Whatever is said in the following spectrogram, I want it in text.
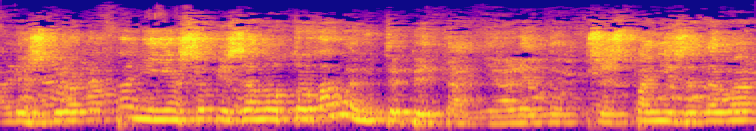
Ależ droga pani, ja sobie zanotowałem te pytania, ale no przecież pani zadała...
